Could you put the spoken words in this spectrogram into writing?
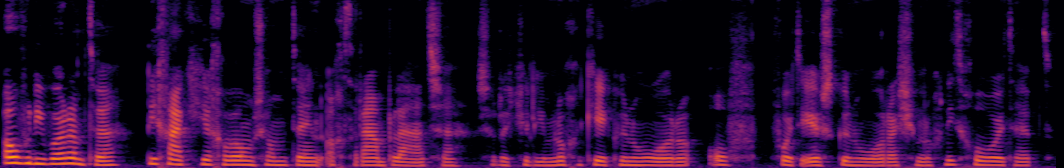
over die warmte, die ga ik hier gewoon zo meteen achteraan plaatsen. Zodat jullie hem nog een keer kunnen horen. Of voor het eerst kunnen horen als je hem nog niet gehoord hebt.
